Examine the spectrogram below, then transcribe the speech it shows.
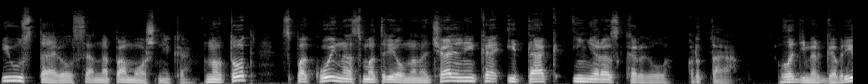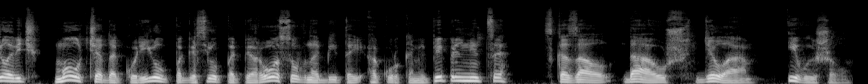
и уставился на помощника. Но тот спокойно смотрел на начальника и так и не раскрыл рта. Владимир Гаврилович молча докурил, погасил папиросу в набитой окурками пепельнице, сказал «да уж, дела» и вышел.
